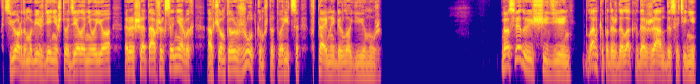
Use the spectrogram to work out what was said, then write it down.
в твердом убеждении, что дело не в ее расшатавшихся нервах, а в чем-то жутком, что творится в тайной берлоге ее мужа. На следующий день Бланка подождала, когда Жан де Сатини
